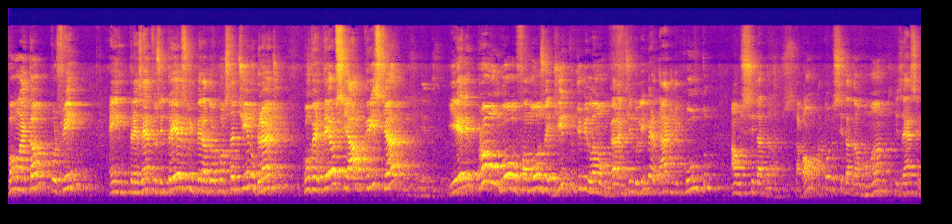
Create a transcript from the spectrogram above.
Vamos lá então, por fim, em 313, o imperador Constantino o Grande converteu-se ao cristianismo e ele promulgou o famoso Edito de Milão, garantindo liberdade de culto aos cidadãos, tá bom? A todo cidadão romano que quisesse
